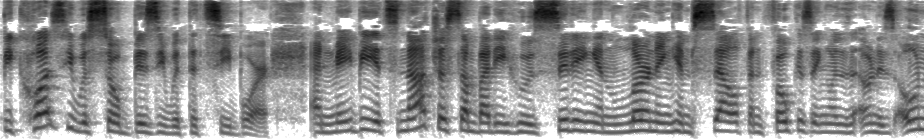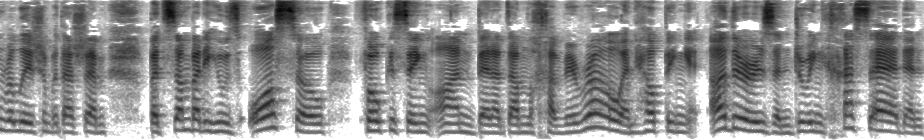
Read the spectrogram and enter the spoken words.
because he was so busy with the tzibor. And maybe it's not just somebody who's sitting and learning himself and focusing on his, on his own relation with Hashem, but somebody who's also focusing on Ben Adam L'Chavero and helping others and doing chesed and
